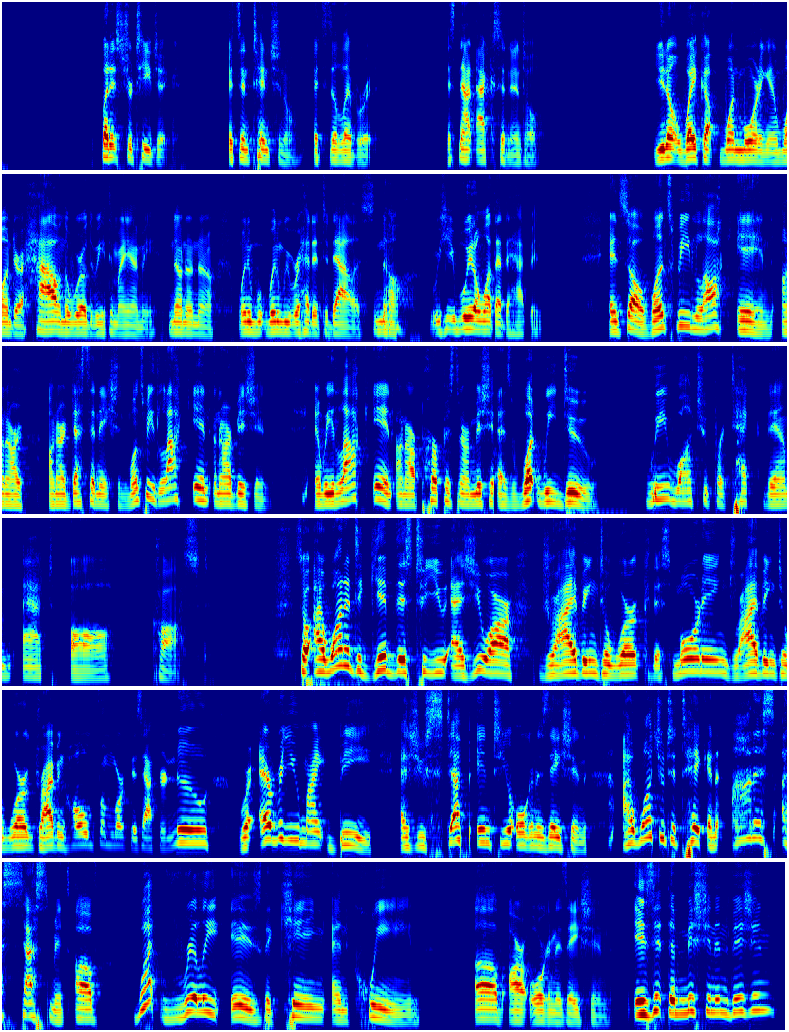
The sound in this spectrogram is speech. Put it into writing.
but it's strategic, it's intentional, it's deliberate, it's not accidental. You don't wake up one morning and wonder how in the world did we get to Miami? No, no, no. When when we were headed to Dallas, no, we, we don't want that to happen. And so once we lock in on our on our destination, once we lock in on our vision, and we lock in on our purpose and our mission as what we do, we want to protect them at all cost. So I wanted to give this to you as you are driving to work this morning, driving to work, driving home from work this afternoon, wherever you might be, as you step into your organization. I want you to take an honest assessment of what really is the king and queen of our organization. Is it the mission and vision?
